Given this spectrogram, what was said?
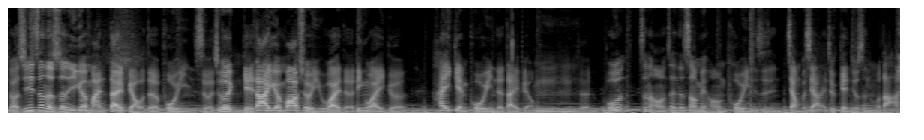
对吧、其实真的是一个蛮代表的破音色，就是给大家一个 Marshall 以外的另外一个 High Gain 破音的代表。嗯嗯，对，不过真的好像在那上面，好像破音是降不下来，就 gain 就是那么大了。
